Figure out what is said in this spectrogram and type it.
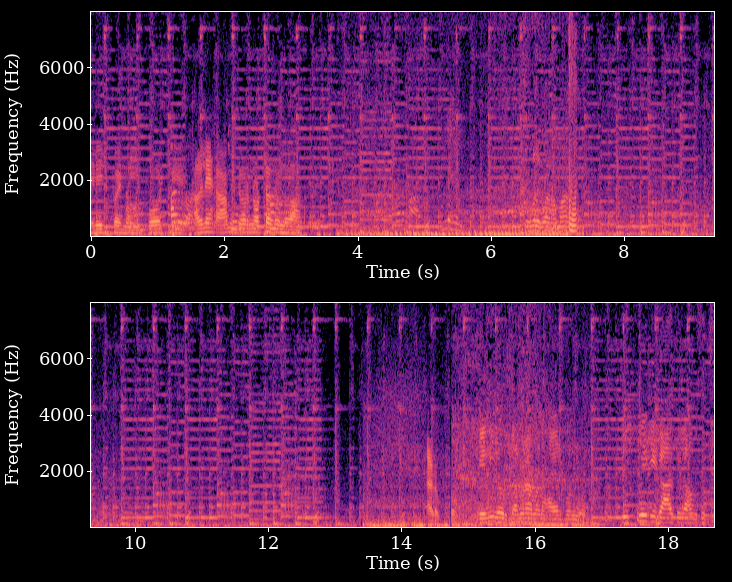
எடிட் பண்ணி போட்டு அதுலேயே காமிச்சு ஒரு நொட்டை சொல்லுவான். உங்களுக்கு வேணாமா? அடப்போ வெளியில் ஒரு கேமராமேனை ஹையர் பண்ணுவோம். பிக்னிக்கு காசு இல்லாமல் சுற்றி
